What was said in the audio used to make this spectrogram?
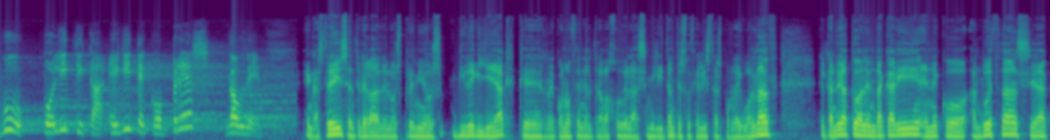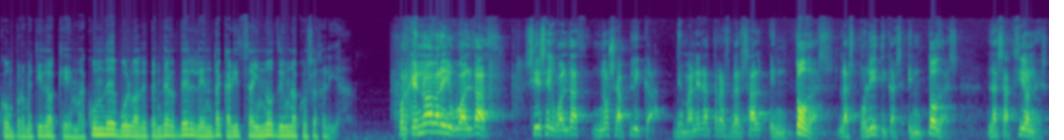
Gu politika egiteko pres gaude. En Gasteiz, entrega de los premios Videguilleac, que reconocen el trabajo de las militantes socialistas por la igualdad. El candidato al Endacari, Eneco Andueza, se ha comprometido a que Macunde vuelva a depender del Endacaritza y no de una consejería. Porque no habrá igualdad si esa igualdad no se aplica de manera transversal en todas las políticas, en todas las acciones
